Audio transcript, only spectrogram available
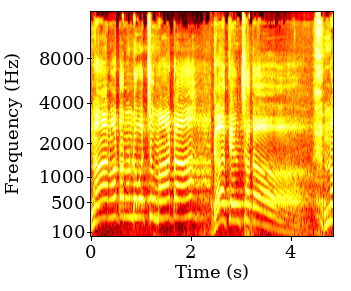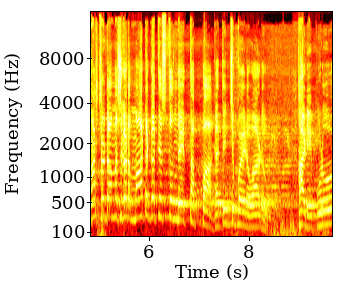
నా నోట నుండి వచ్చు మాట గతించదు. నోస్టడామస్ గడ మాట గతిస్తుంది తప్ప గతించిపోయాడు వాడు ఆడెప్పుడో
